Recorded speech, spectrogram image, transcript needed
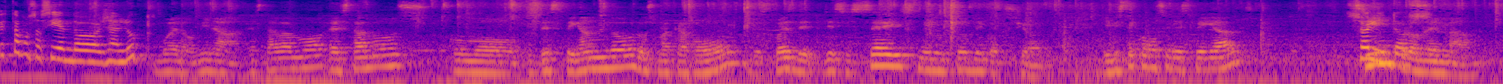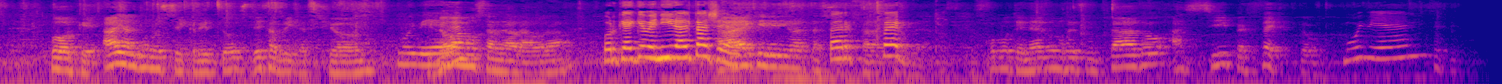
¿Qué estamos haciendo, Jean-Luc? Bueno, mira, estábamos, estamos como despegando los macarrones después de 16 minutos de cocción. ¿Y viste cómo se despegan? Solitos. Sin problema. Porque hay algunos secretos de fabricación Muy que bien. no vamos a dar ahora. Porque hay que venir al taller. Hay que venir al taller para Perfecto. saber cómo tener un resultado así perfecto.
